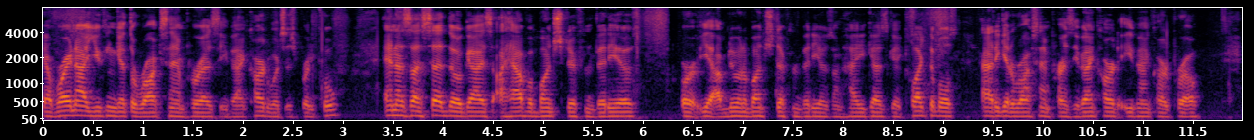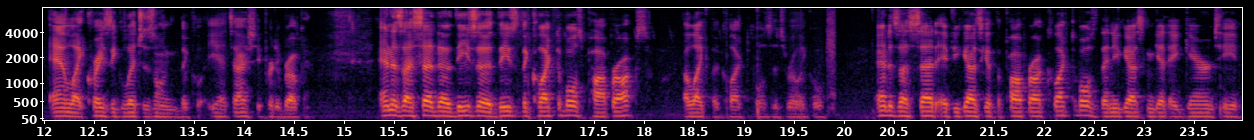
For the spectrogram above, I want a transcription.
Yeah, right now you can get the Roxanne Perez event card, which is pretty cool. And as I said though, guys, I have a bunch of different videos, or yeah, I'm doing a bunch of different videos on how you guys get collectibles, how to get a Roxanne Perez event card, event card pro, and like crazy glitches on the yeah, it's actually pretty broken. And as I said though, these are these are the collectibles, Pop Rocks. I like the collectibles; it's really cool. And as I said, if you guys get the Pop Rock collectibles, then you guys can get a guaranteed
